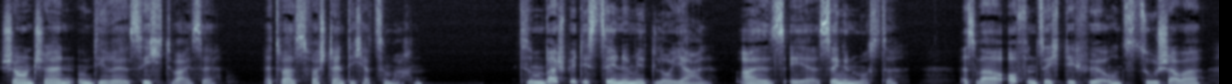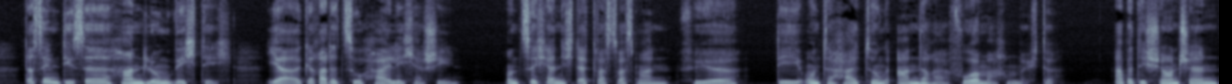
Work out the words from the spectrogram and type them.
Shanshan und ihre Sichtweise etwas verständlicher zu machen. Zum Beispiel die Szene mit Loyal, als er singen musste. Es war offensichtlich für uns Zuschauer, dass ihm diese Handlung wichtig, ja geradezu heilig erschien und sicher nicht etwas, was man für die Unterhaltung anderer vormachen möchte. Aber die Shanshan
